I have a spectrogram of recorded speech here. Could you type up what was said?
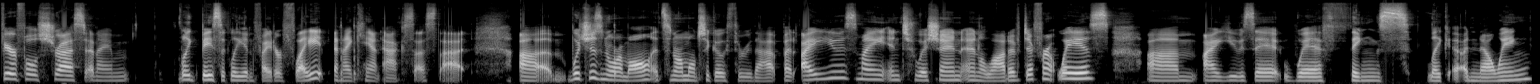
fearful, stressed, and I'm like basically in fight or flight and I can't access that, um, which is normal. It's normal to go through that. But I use my intuition in a lot of different ways. Um, I use it with things like a knowing,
